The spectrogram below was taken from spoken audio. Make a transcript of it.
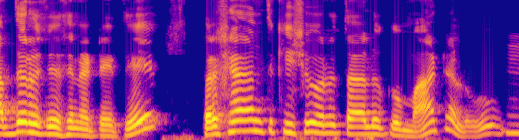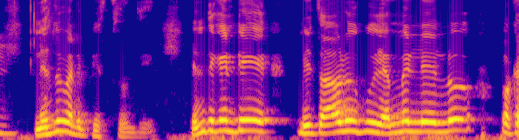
అబ్జర్వ్ చేసినట్టయితే ప్రశాంత్ కిషోర్ తాలూకు మాటలు ఉమ్. నిజం అనిపిస్తుంది ఎందుకంటే మీ తాలూకు ఎమ్మెల్యేల్లో ఒక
